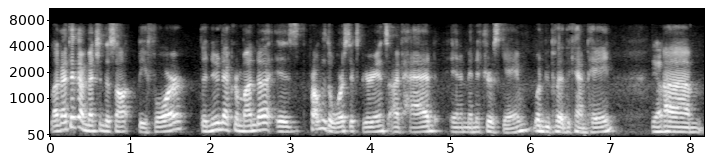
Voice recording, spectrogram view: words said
Like I think I mentioned this on before. The new Necromunda is probably the worst experience I've had in a miniatures game when we played the campaign. Yep. Um,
